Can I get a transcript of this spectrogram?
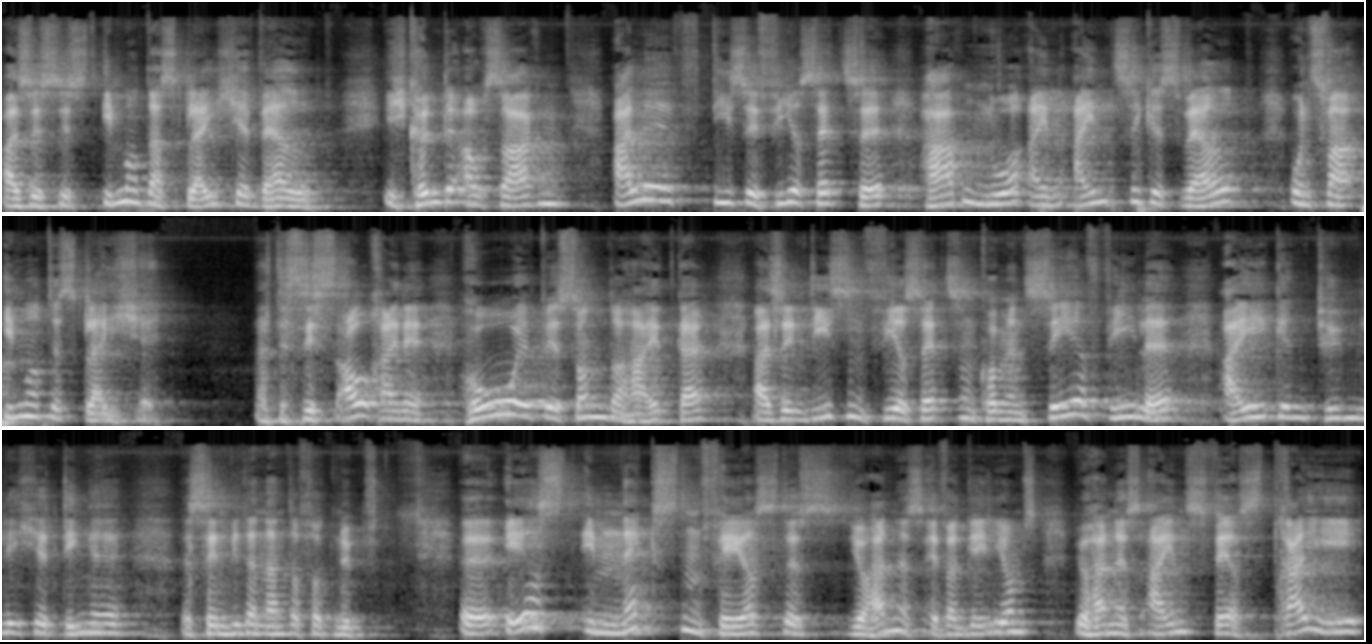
Also es ist immer das gleiche Verb. Ich könnte auch sagen, alle diese vier Sätze haben nur ein einziges Verb und zwar immer das gleiche. Das ist auch eine hohe Besonderheit. Gell? Also in diesen vier Sätzen kommen sehr viele eigentümliche Dinge, sind miteinander verknüpft. Äh, erst im nächsten Vers des Johannesevangeliums, Johannes 1, Vers 3,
